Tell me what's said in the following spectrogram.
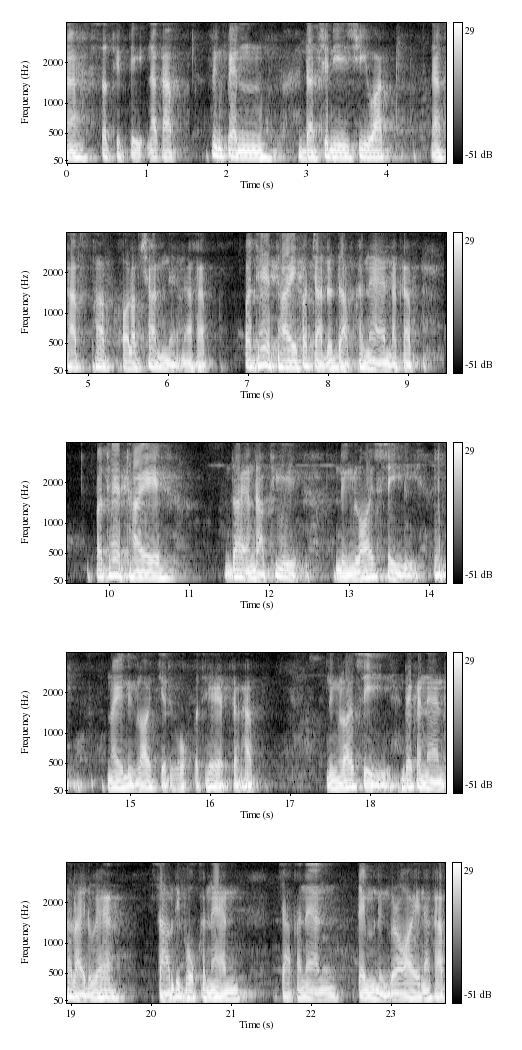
นะสถิตินะครับ ซึ่งเป็นดัชนีชี้วัดนะครับ ภาพคอร์รัปชันเนี่ยนะครับ ประเทศไทยเขาจัดระดับคะแนนนะครับ ประเทศไทยได้อันดับที่ 104 ใน 176 ประเทศนะครับ 104 ได้คะแนนเท่าไหร่ด้วยฮะ36 คะแนนจากคะแนนเต็ม 100 นะครับ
